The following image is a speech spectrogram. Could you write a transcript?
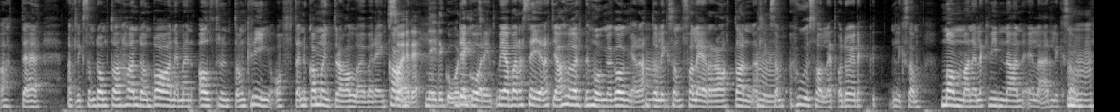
att, eh, att liksom de tar hand om barnen men allt runt omkring ofta, nu kan man ju inte dra alla över en kam. Så är det. Nej, det går det inte. går inte. Men jag bara säger att jag har hört det många gånger att Mm. då liksom fallerar allt annat, liksom hushållet och då är det liksom mamman eller kvinnan eller liksom i Mm,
